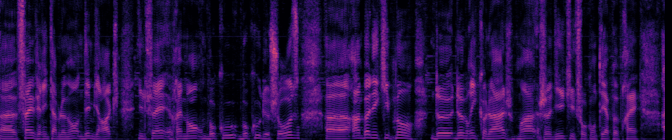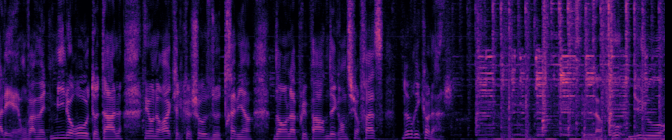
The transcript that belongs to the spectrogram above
euh, fait véritablement des miracles. Il fait vraiment beaucoup beaucoup de choses. Euh, un bon équipement de, de bricolage, moi je dis qu'il faut compter à peu près, allez, on va mettre 1000 euros au total et on aura quelque chose de très bien dans la plupart des grandes surfaces de bricolage. L'info du jour.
